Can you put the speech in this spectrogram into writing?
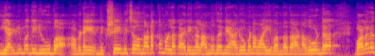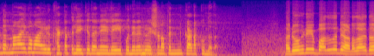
ഈ അഴിമതി രൂപ അവിടെ നിക്ഷേപിച്ചതെന്നടക്കമുള്ള കാര്യങ്ങൾ അന്ന് തന്നെ ആരോപണമായി വന്നതാണ്. അതുകൊണ്ട് വളരെ നിർണായകമായ ഒരു ഘട്ടത്തിലേക്ക് തന്നെയല്ലേ ഈ പുനരന്വേഷണത്തിന് കടക്കുന്നത്? രോഹിണിയും അത് തന്നെയാണ്. അതായത്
